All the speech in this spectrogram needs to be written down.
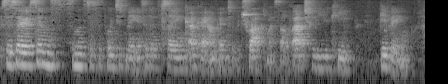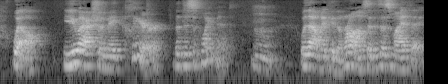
so, so if someone's, someone's disappointed me, instead of saying, okay, I'm going to retract myself, actually, you keep giving. Well, you actually make clear the disappointment Mm. without making them wrong. So, this is my thing.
